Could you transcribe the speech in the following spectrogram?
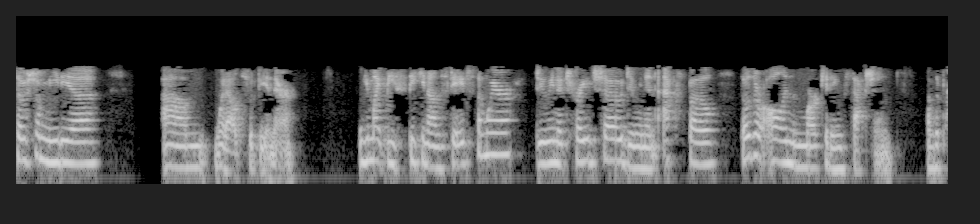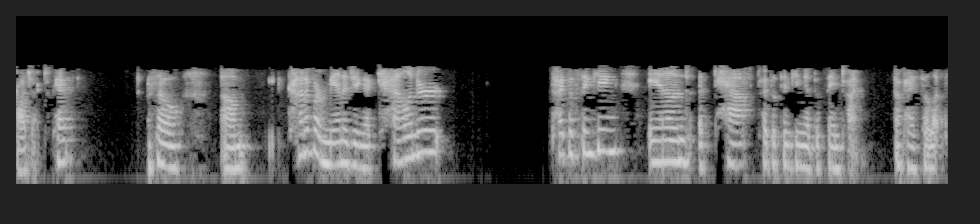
social media. Um, what else would be in there? You might be speaking on stage somewhere, doing a trade show, doing an expo. Those are all in the marketing section of the project, okay? So, um, kind of are managing a calendar type of thinking and a task type of thinking at the same time. Okay, so let's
